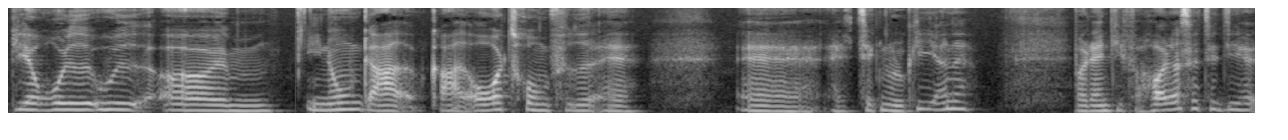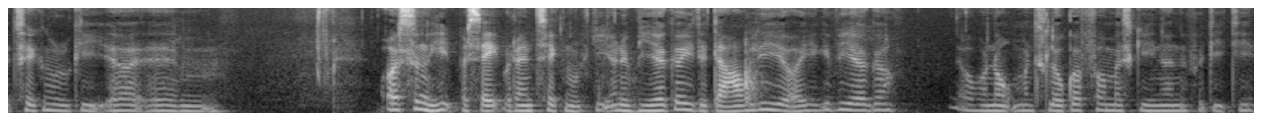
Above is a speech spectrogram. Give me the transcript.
bliver ryddet ud og øhm, i nogen grad, grad overtrumfet af, af, af teknologierne. Hvordan de forholder sig til de her teknologier. Øhm, også sådan helt basalt, hvordan teknologierne virker i det daglige og ikke virker. Og hvornår man slukker for maskinerne, fordi de,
